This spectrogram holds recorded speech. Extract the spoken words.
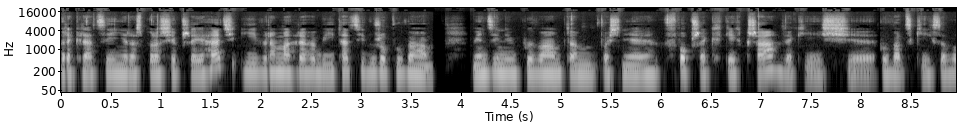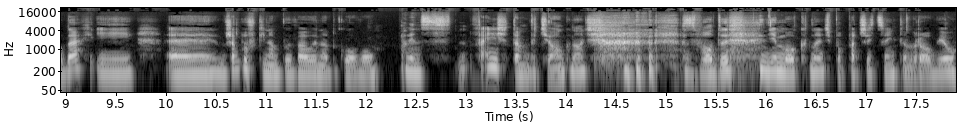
rekreacyjnie raz po raz się przejechać i w ramach rehabilitacji dużo pływałam. Między innymi pływałam tam właśnie w poprzek Kiekrza, w jakichś e, pływackich zawodach i e, żaglówki nam pływały nad głową. Więc fajnie się tam wyciągnąć z wody, nie moknąć, popatrzeć, co oni tam robią.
